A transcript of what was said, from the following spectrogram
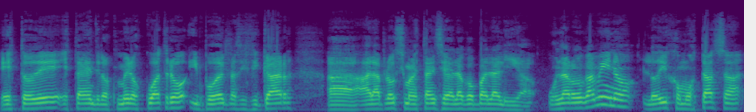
esto de estar entre los primeros cuatro y poder clasificar a, la próxima instancia de la Copa de la Liga. Un largo camino, lo dijo Mostaza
